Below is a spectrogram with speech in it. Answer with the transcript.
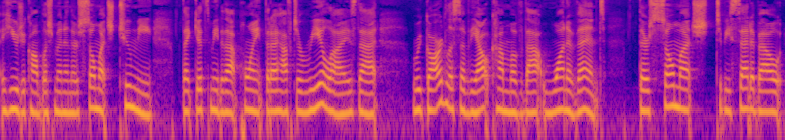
a huge accomplishment. And there's so much to me that gets me to that point that I have to realize that regardless of the outcome of that one event, there's so much to be said about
